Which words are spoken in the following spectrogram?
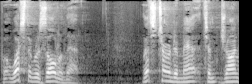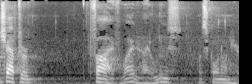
But what's the result of that? Let's turn to, Matt, to John chapter 5. Why did I lose? What's going on here?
